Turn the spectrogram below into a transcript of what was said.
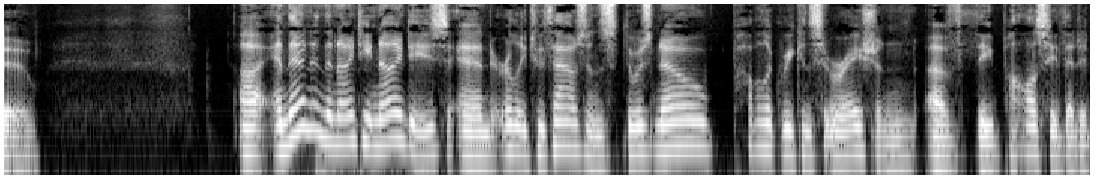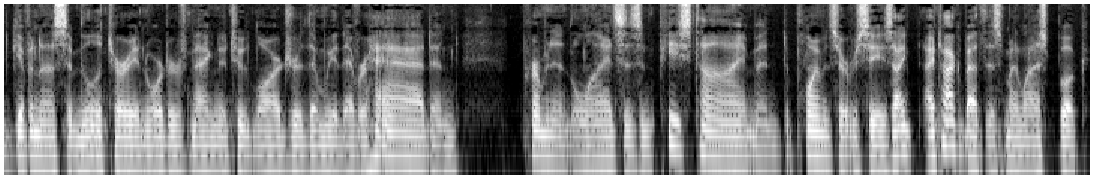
II. Uh, and then in the 1990s and early 2000s, there was no public reconsideration of the policy that had given us a military in order of magnitude larger than we had ever had, and permanent alliances in peacetime and deployments overseas. I, I talk about this in my last book,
